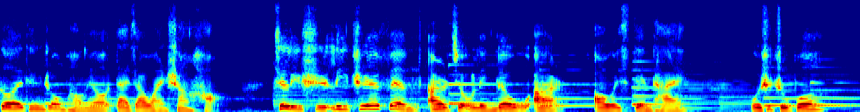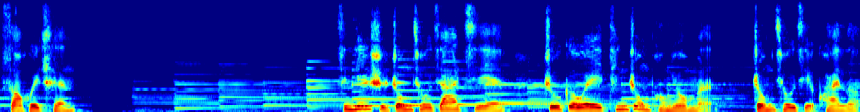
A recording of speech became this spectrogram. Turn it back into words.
各位听众朋友，大家晚上好，这里是荔枝 FM 二九零六五二 Always 电台，我是主播扫灰尘。今天是中秋佳节，祝各位听众朋友们中秋节快乐。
